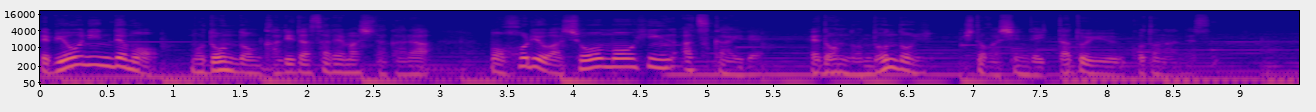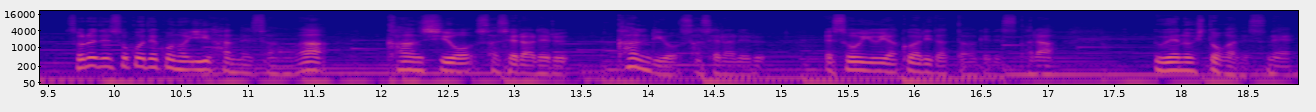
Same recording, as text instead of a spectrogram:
で病人でももうどんどん借り出されましたからもう捕虜は消耗品扱いでどんどんどんどん人が死んでいったということなんです。それでそこでこのイーハンネさんは監視をさせられる管理をさせられるそういう役割だったわけですから上の人がですね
